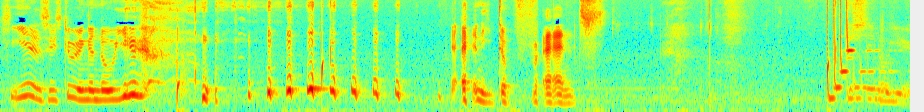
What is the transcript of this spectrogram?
He is, he's doing a no you. Any defense. Just say no you.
